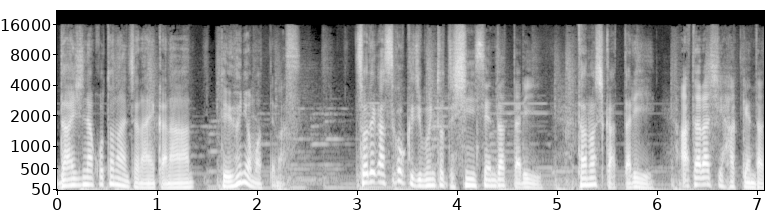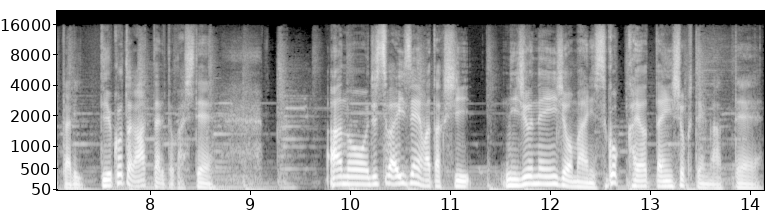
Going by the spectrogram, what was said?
大事なことなんじゃないかなっていうふうに思ってます。それがすごく自分にとって新鮮だったり楽しかったり新しい発見だったりっていうことがあったりとかしてあの実は以前私20年以上前にすごく通った飲食店があって、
